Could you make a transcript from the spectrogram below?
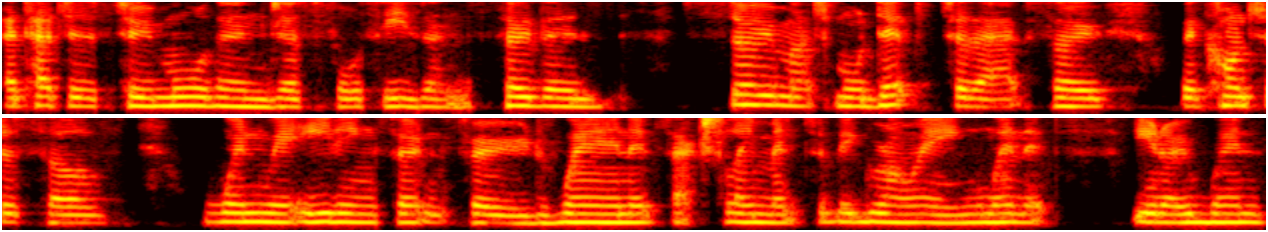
attaches to more than just four seasons. So there's so much more depth to that. So we're conscious of when we're eating certain food, when it's actually meant to be growing, when it's, you know, when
